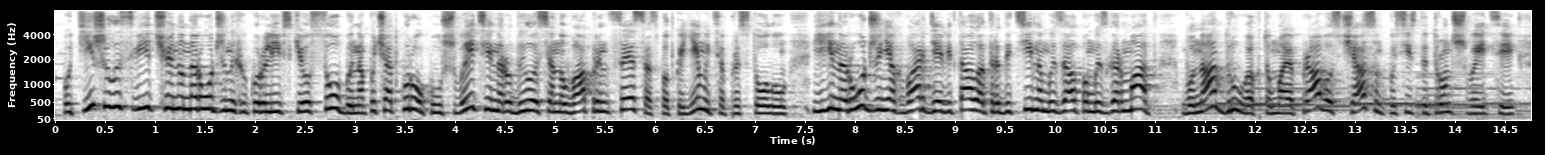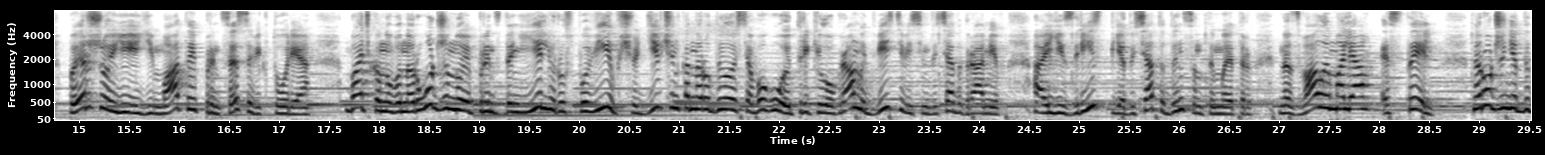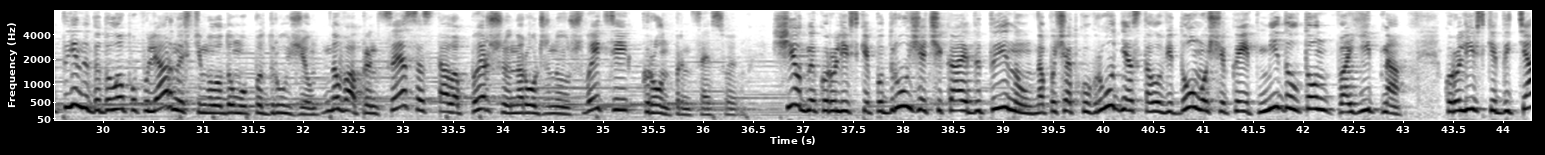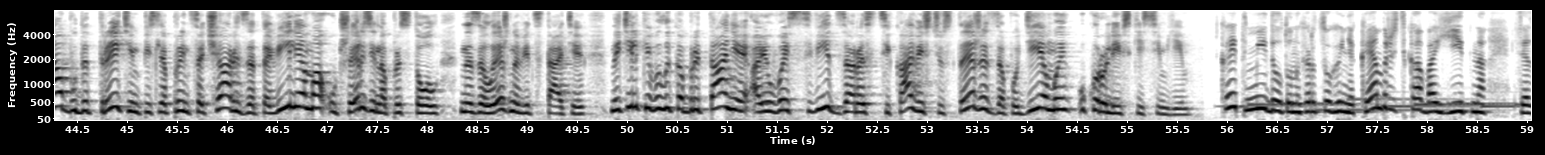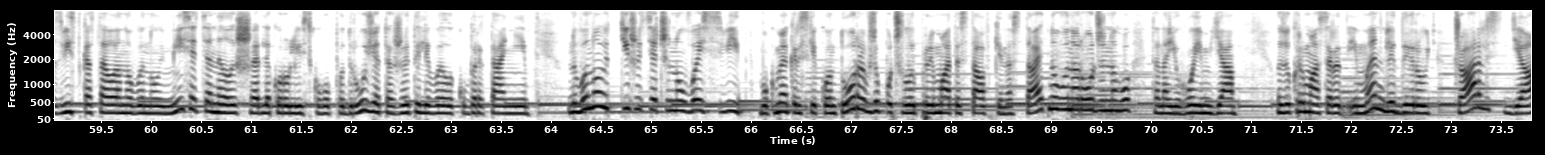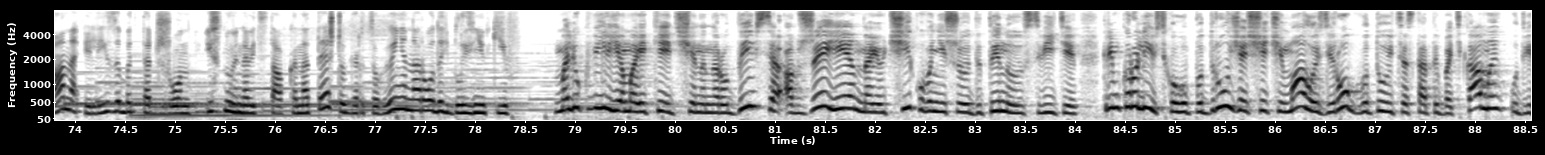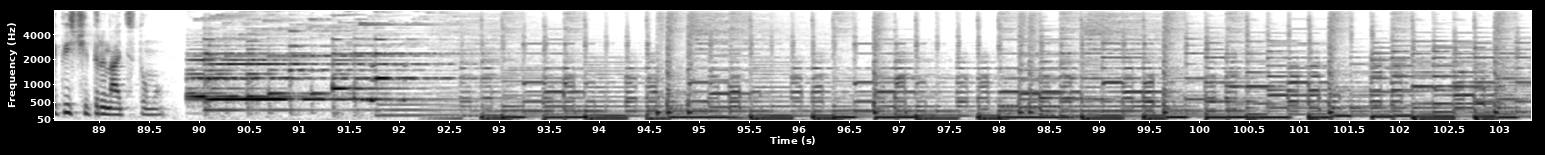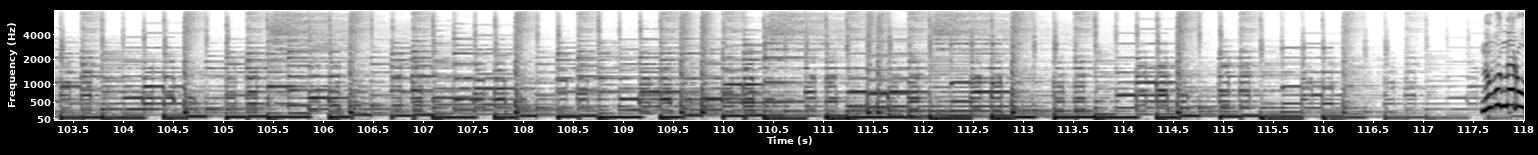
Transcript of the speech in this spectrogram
Потішили світ щойно народжених і королівські особи. На початку року у Швеції народилася нова принцеса, спадкоємиця престолу. Її народження гвардія вітала традиційними залпами з гармат. Вона друга, хто має право з часом посісти трон Швеції. Першою є її мати, принцеса Вікторія. Батька новонародженої принц Даніель розповів, що дівчинка народилася вагою 3 кілограми 280 грамів, а її зріст 51 сантиметр. Назвали маля Естель. Народження дитини додало популярності молодому подружжю. Нова принцеса стала першою народженою у Швеції кронпринцесою. Ще одне королівське подружжя чекає дитину. На початку грудня стало відомо, що Кейт Міддлтон вагітна. Королівське дитя буде третім після принца Чарльза та Вільяма у черзі на престол, незалежно від статі. Не тільки Велика Британія, а й увесь світ зараз з цікавістю стежить за подіями у королівській сім'ї. Кейт Міддлтон, герцогиня Кембриджська, вагітна. Ця звістка стала новиною місяця не лише для королівського подружжя та жителів Великобританії. Новиною тішиться чи увесь світ. Букмекерські контори вже почали приймати ставки на стать новонародженого та на його ім'я. Зокрема, серед імен лідирують Чарльз, Діана, Елізабет та Джон. Існує навіть ставка на те, що герцогиня народить близнюків. Малюк Вільяма який ще не народився, а вже є найочікуванішою дитиною у світі. Крім королівського подружжя, ще чимало зірок готуються стати батьками у 2013-му.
